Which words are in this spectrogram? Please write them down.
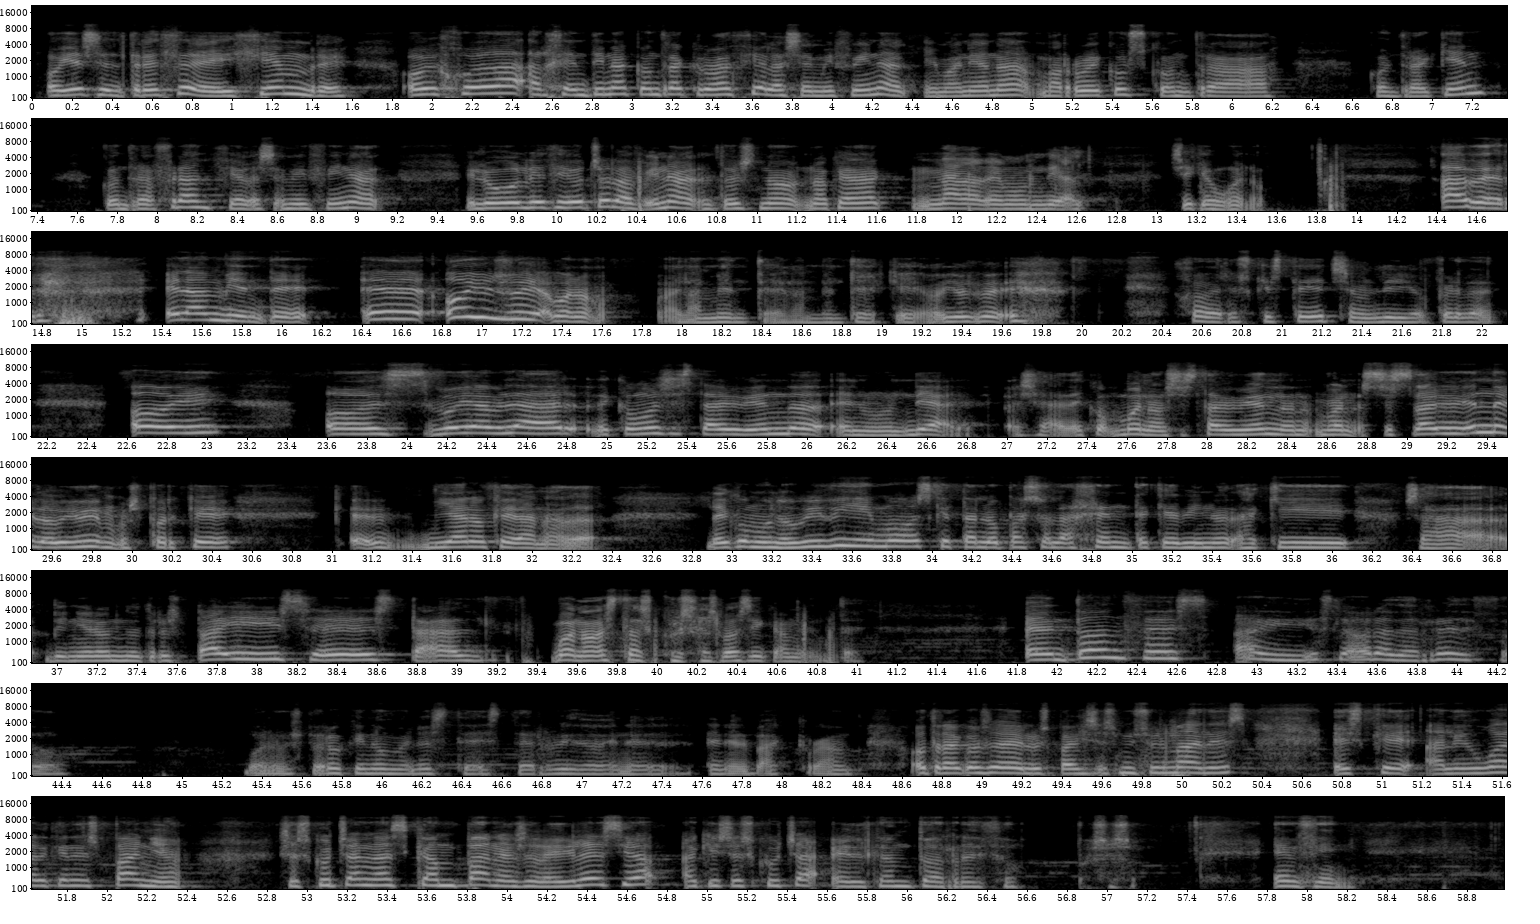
Hoy es el 13 de diciembre, hoy juega Argentina contra Croacia la semifinal, y mañana Marruecos contra, ¿contra quién? Contra Francia la semifinal, y luego el 18 la final, entonces no, no queda nada de Mundial, así que bueno. A ver, el ambiente. Eh, hoy os voy a... Bueno, el ambiente, el ambiente, que hoy os voy... Joder, es que estoy hecho un lío, perdón. Hoy os voy a hablar de cómo se está viviendo el mundial. O sea, de cómo... Bueno, se está viviendo... Bueno, se está viviendo y lo vivimos, porque eh, ya no queda nada. De cómo lo vivimos, qué tal lo pasó la gente que vino de aquí, o sea, vinieron de otros países, tal... Bueno, estas cosas, básicamente. Entonces, ay, es la hora de rezo. Bueno, espero que no moleste este ruido en el, en el background. Otra cosa de los países musulmanes es que, al igual que en España se escuchan las campanas de la iglesia, aquí se escucha el canto a rezo. Pues eso. En fin.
